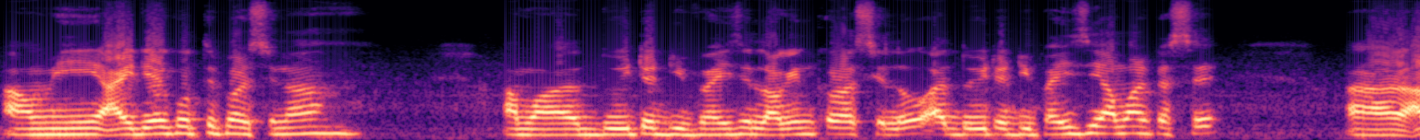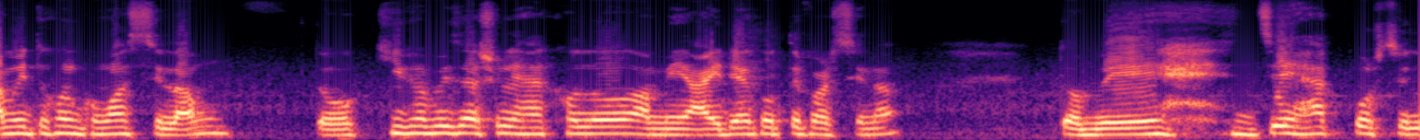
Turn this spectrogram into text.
আমি আইডিয়া করতে পারছি না। আমার দুইটা ডিভাইসে লগ ইন করা ছিল, আর দুইটা ডিভাইসই আমার কাছে। আর আমি তখন ঘুমাচ্ছিলাম। তো কীভাবে যে আসলে হ্যাক হলো, আমি আইডিয়া করতে পারছি না। তবে যে হ্যাক করছিল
